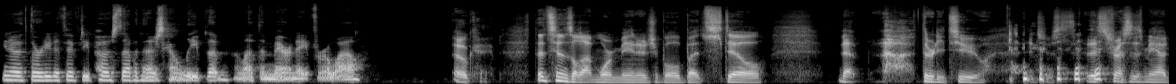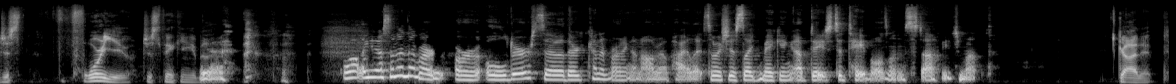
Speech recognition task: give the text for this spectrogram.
you know, 30 to 50 posts up and then I just kind of leave them and let them marinate for a while. Okay. That sounds a lot more manageable, but still that uh, 32, it just, this stresses me out just for you, just thinking about yeah. it. Well, you know, some of them are, are older, so they're kind of running on autopilot. So it's just like making updates to tables and stuff each month. Got it.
